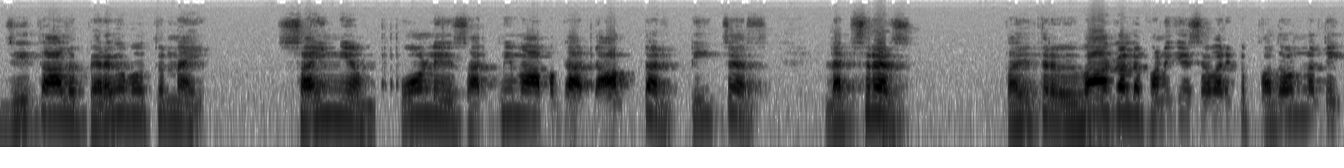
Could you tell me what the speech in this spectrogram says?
జీతాలు పెరగబోతున్నాయి. సైన్యం పోలీస్ అగ్నిమాపక డాక్టర్ టీచర్స్ లెక్చరర్స్ తదితర విభాగాల్లో పనిచేసే వారికి పదోన్నతి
